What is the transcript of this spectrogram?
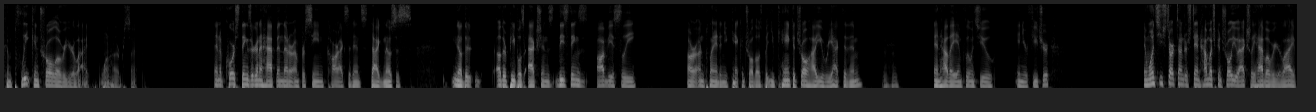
complete control over your life. One hundred percent. And of course, things are going to happen that are unforeseen car accidents, diagnosis, you know, there, other people's actions. These things obviously are unplanned and you can't control those, but you can control how you react to them Mm-hmm. and how they influence you in your future. And once you start to understand how much control you actually have over your life,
